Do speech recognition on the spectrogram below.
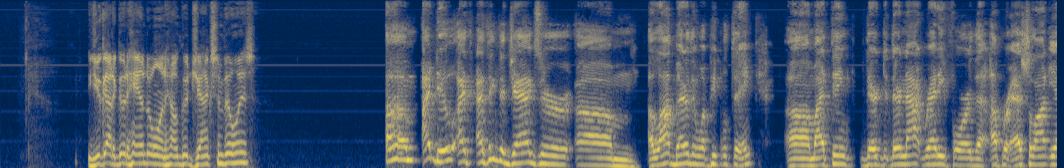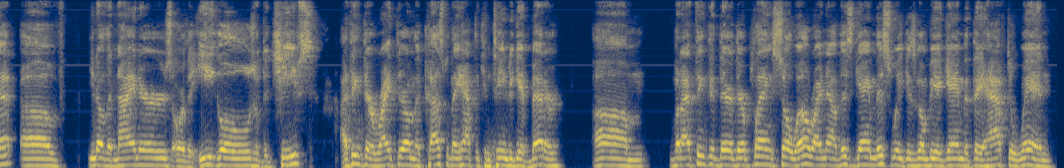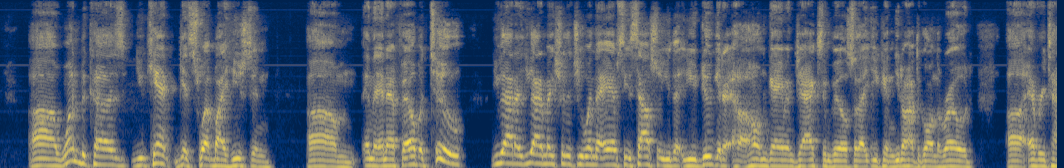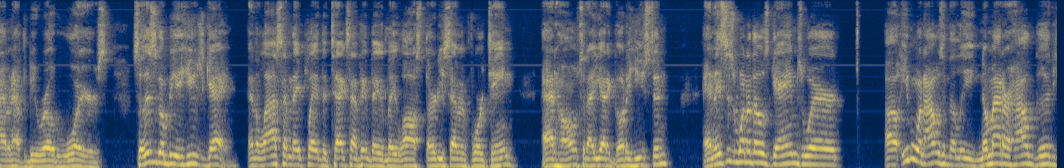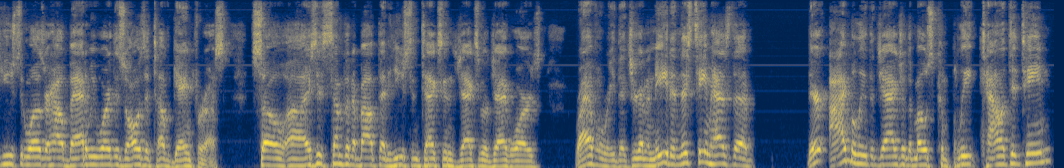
You got a good handle on how good Jacksonville is? Um, I do. I, I think the Jags are um, a lot better than what people think. Um, I think they're they're not ready for the upper echelon yet of you know the Niners or the Eagles or the Chiefs. I think they're right there on the cusp, and they have to continue to get better. Um, but I think that they're they're playing so well right now. This game this week is going to be a game that they have to win. Uh, one because you can't get swept by Houston um, in the NFL, but two, you gotta you gotta make sure that you win the AFC South so you that you do get a, a home game in Jacksonville so that you can you don't have to go on the road uh, every time and have to be road warriors. So this is going to be a huge game. And the last time they played the Texans, I think they, they lost 37 14 at home. So now you got to go to Houston. And this is one of those games where, uh, even when I was in the league, no matter how good Houston was or how bad we were, this is always a tough game for us. So uh, it's just something about that Houston Texans, Jacksonville Jaguars rivalry that you're going to need. And this team has the, they're, I believe the Jags are the most complete, talented team.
